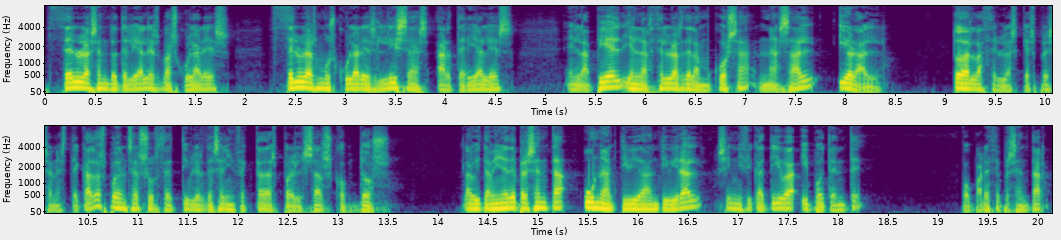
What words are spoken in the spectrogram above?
células endoteliales vasculares, células musculares lisas arteriales, en la piel y en las células de la mucosa nasal y oral. Todas las células que expresan este K2 pueden ser susceptibles de ser infectadas por el SARS-CoV-2. La vitamina D presenta una actividad antiviral significativa y potente, o parece presentar,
